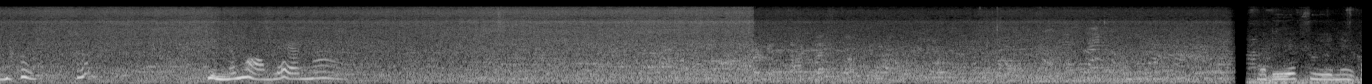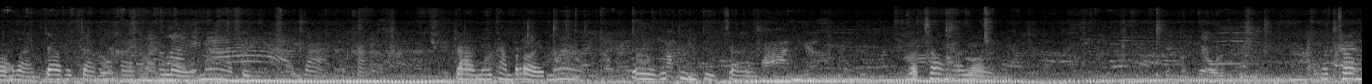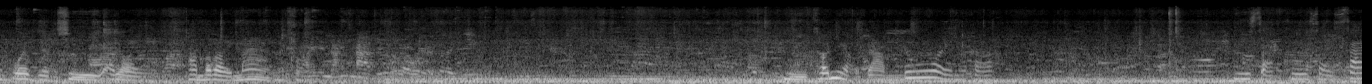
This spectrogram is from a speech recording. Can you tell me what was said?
กลิ่นน้ำหอมแรงมาก วัสดีเอฟซีหนึ่งของหวานเจ้าประจำนะคะ อร่อยมากเป็นน้ำหวานนะคะเจ้านี้ทำอร่อยมาก เออได้กินติดใจรสช่องอร่อยรสช่องกล้วยบวชชีอร่อยทำอร่อยมากนะคะมีข้าวเหนียวดำด้วยนะคะ มีสาคูใส่ไส้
